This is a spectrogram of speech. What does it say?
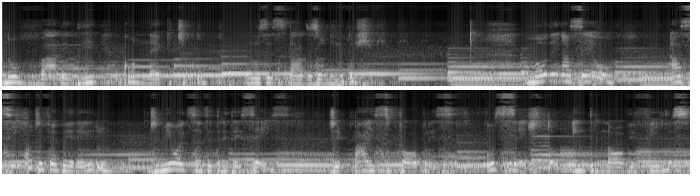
no Vale de Connecticut, nos Estados Unidos. Molden nasceu a 5 de fevereiro de 1836, de pais pobres, o sexto entre nove filhos.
